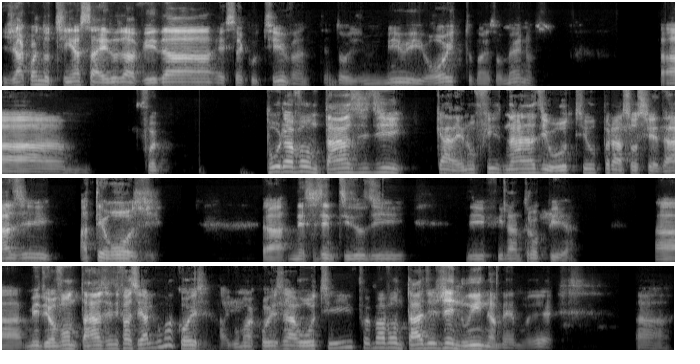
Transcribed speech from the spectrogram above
Já quando tinha saído da vida executiva, em 2008 mais ou menos, ah, foi pura vontade de cara, eu não fiz nada de útil para a sociedade até hoje, ah, nesse sentido de, de filantropia. Ah, me deu vontade de fazer alguma coisa, alguma coisa útil e foi uma vontade genuína mesmo. É, ah,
